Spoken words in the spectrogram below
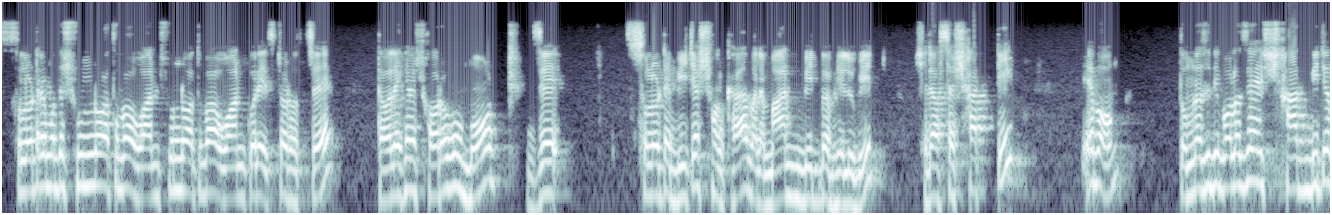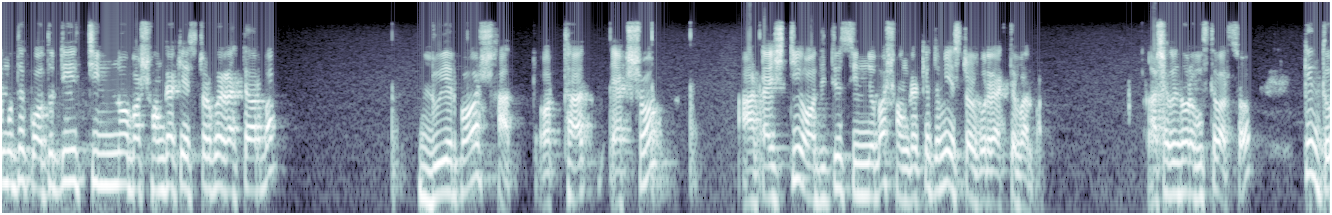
স্লটের মধ্যে শূন্য অথবা ওয়ান শূন্য অথবা ওয়ান করে স্টোর হচ্ছে, তাহলে এখানে সর্বমোট যে স্লটে বিটের সংখ্যা মানে মান বিট বা ভ্যালু বিট সেটা হচ্ছে ষাটটি। এবং তোমরা যদি বলো যে সাত বিটের মধ্যে কতটি চিহ্ন বা সংখ্যাকে স্টোর করে রাখতে পারবা? দুইয়ের পাওয়ার সাত, অর্থাৎ একশো আঠাইশটি অদ্বিতীয় চিহ্ন বা সংখ্যাকে তুমি স্টোর করে রাখতে পারবা। আশা করি তোমরা বুঝতে পারছ। কিন্তু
